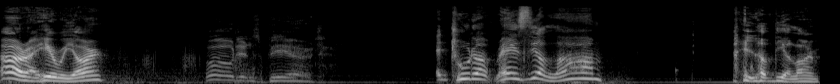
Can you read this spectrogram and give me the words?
All right, here we are. Odin's beard. Intruder, raise the alarm. I love the alarm.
